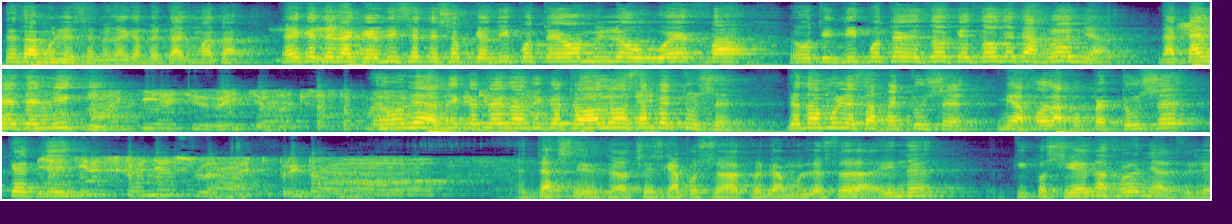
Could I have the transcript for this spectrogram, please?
Δεν θα μου λες εμένα για πετάγματα. Έχετε να κερδίσετε σε οποιοδήποτε όμιλο UEFA, οτιδήποτε εδώ και 12 χρόνια. Να κάνετε νίκη. Άκη, έχεις δίκιο, αλλά και σε αυτό που... Ε, ωραία, δίκιο το ένα, δίκιο το άλλο, ας τα πετούσε. Δεν θα μου λες τα πετούσε μια φορά που πετούσε και τι... Για εκείνες τις χρονιές σου λέω, Άκη, πριν το... Εντάξει, ρε, τώρα ξέρεις για πόσα χρόνια μου λες τώρα. Είναι 21 χρόνια, ρε φίλε.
